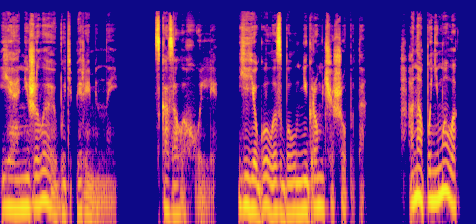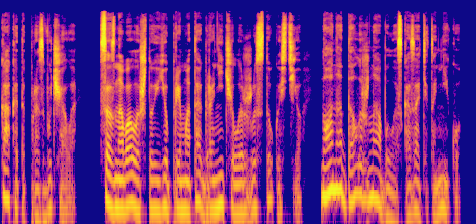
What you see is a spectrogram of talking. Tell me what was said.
«Я не желаю быть беременной», — сказала Холли. Ее голос был не громче шепота. Она понимала, как это прозвучало, Сознавала, что ее прямота граничила с жестокостью, но она должна была сказать это Нику.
